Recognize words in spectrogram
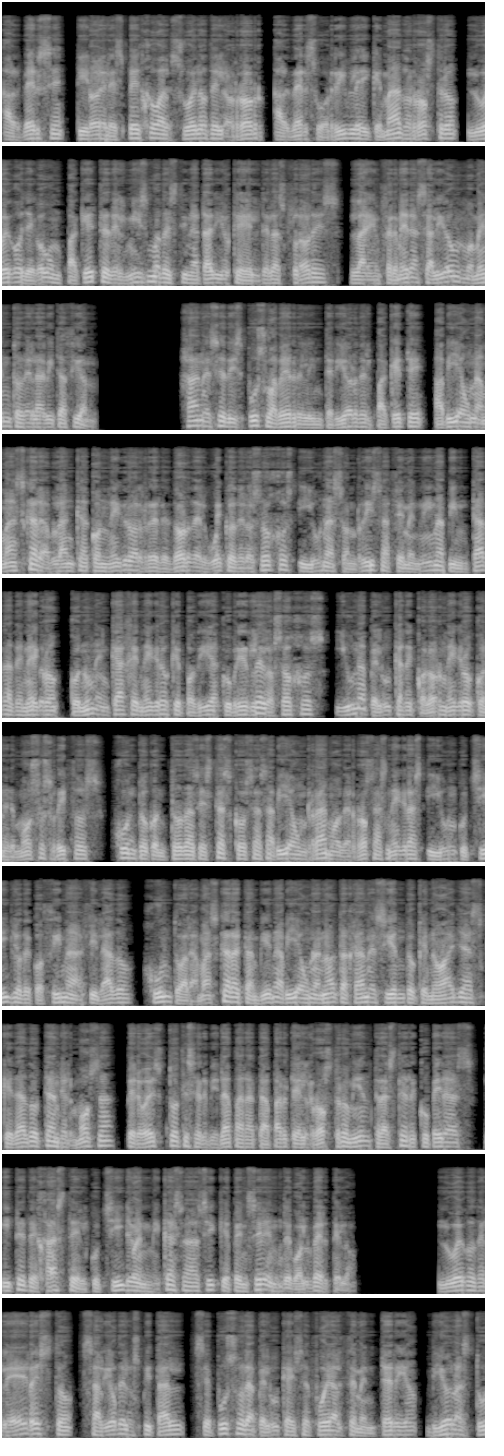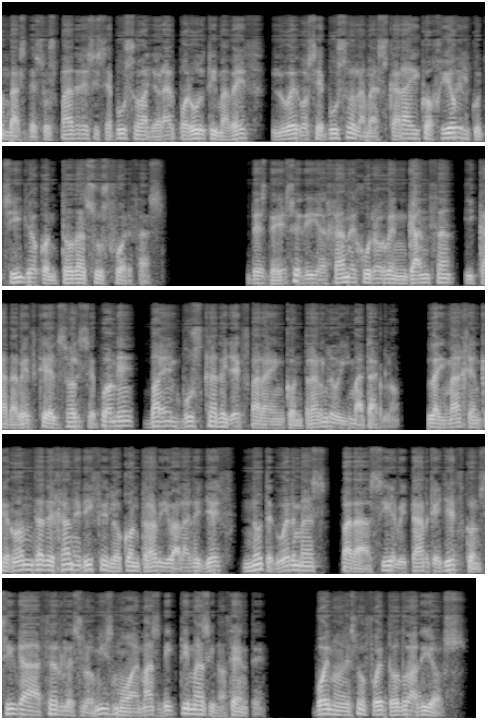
Al verse, tiró el espejo al suelo del horror, al ver su horrible y quemado rostro, luego llegó un paquete del mismo destinatario que el de las flores, la enfermera salió un momento de la habitación. Hane se dispuso a ver el interior del paquete, había una máscara blanca con negro alrededor del hueco de los ojos y una sonrisa femenina pintada de negro, con un encaje negro que podía cubrirle los ojos, y una peluca de color negro con hermosos rizos, junto con todas estas cosas había un ramo de rosas negras y un cuchillo de cocina afilado, junto a la máscara también había una nota Hane siento que no hayas quedado tan hermosa, pero esto te servirá para taparte el rostro mientras te recuperas, y te dejaste el cuchillo en mi casa así que pensé en devolvértelo. Luego de leer esto, salió del hospital, se puso la peluca y se fue al cementerio, vio las tumbas de sus padres y se puso a llorar por última vez, luego se puso la máscara y cogió el cuchillo con todas sus fuerzas. Desde ese día Jane juró venganza, y cada vez que el sol se pone, va en busca de Jeff para encontrarlo y matarlo. La imagen que ronda de Jane dice lo contrario a la de Jeff, no te duermas, para así evitar que Jeff consiga hacerles lo mismo a más víctimas inocentes. Bueno eso fue todo adiós.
